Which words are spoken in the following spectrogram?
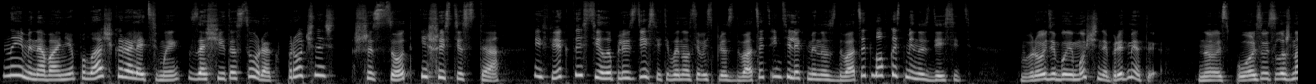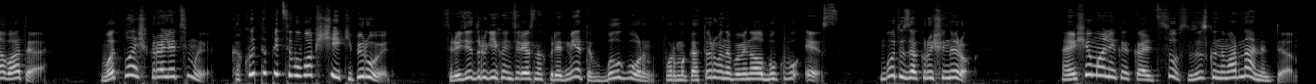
Наименование «Плащ Короля Тьмы», защита 40, прочность 600 и 600. Эффекты сила плюс 10, выносливость плюс 20, интеллект минус 20, ловкость минус 10. Вроде бы и мощные предметы, но использовать сложновато. Вот плащ Короля Тьмы. Какой тупиц его вообще экипирует? Среди других интересных предметов был горн, форма которого напоминала букву «С», будто закрученный рог. А еще маленькое кольцо с изысканным орнаментом.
